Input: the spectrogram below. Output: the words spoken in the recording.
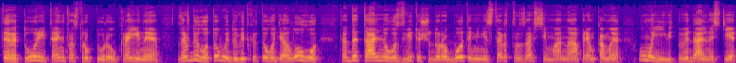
територій та інфраструктури України. Завжди готовий до відкритого діалогу та детального звіту щодо роботи міністерства за всіма напрямками у моїй відповідальності.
